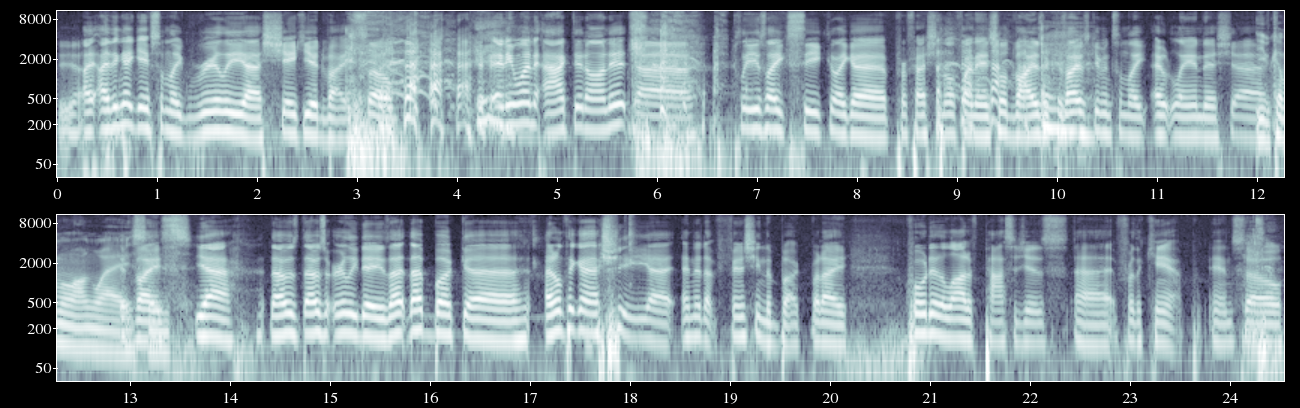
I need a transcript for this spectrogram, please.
Yeah. I, I think I gave some like really uh, shaky advice. So if anyone acted on it, uh, please like seek like a professional financial advisor because I was given some like outlandish uh, You've come a long way. advice. since- Yeah, that was that was early days. That that book, uh, I don't think I actually uh, ended up finishing the book, but I quoted a lot of passages uh, for the camp, and so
